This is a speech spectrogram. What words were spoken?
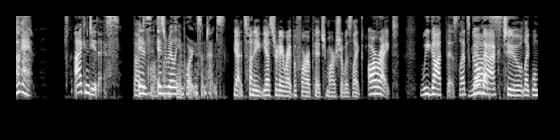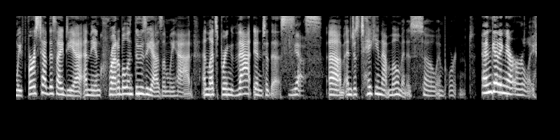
okay, I can do this That's is is really important sometimes. Yeah, it's funny. Yesterday, right before our pitch, Marcia was like, All right, we got this. Let's go Yes. back to like when we first had this idea and the incredible enthusiasm we had, and let's bring that into this. Yes. Um, and just taking that moment is so important. And getting there early.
